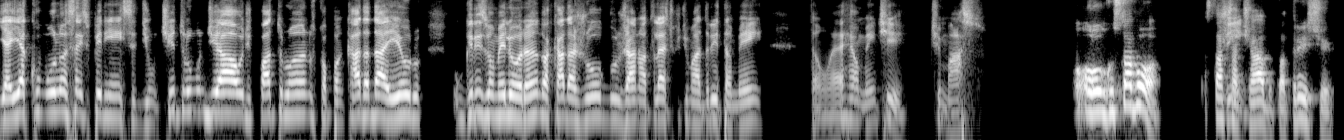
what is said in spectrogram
e aí acumulam essa experiência de um título mundial de quatro anos com a pancada da Euro, o Griezmann melhorando a cada jogo já no Atlético de Madrid também. Então é realmente timaço. Ô, Gustavo, está chateado? Está triste?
